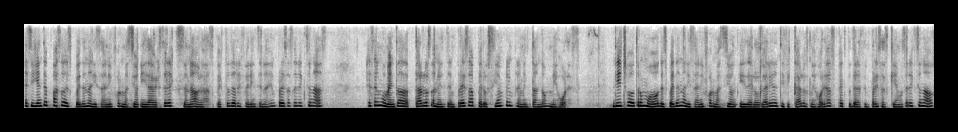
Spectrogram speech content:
El siguiente paso después de analizar la información y de haber seleccionado los aspectos de referencia en las empresas seleccionadas, es el momento de adaptarlos a nuestra empresa pero siempre implementando mejoras. Dicho de otro modo, después de analizar la información y de lograr identificar los mejores aspectos de las empresas que hemos seleccionado,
